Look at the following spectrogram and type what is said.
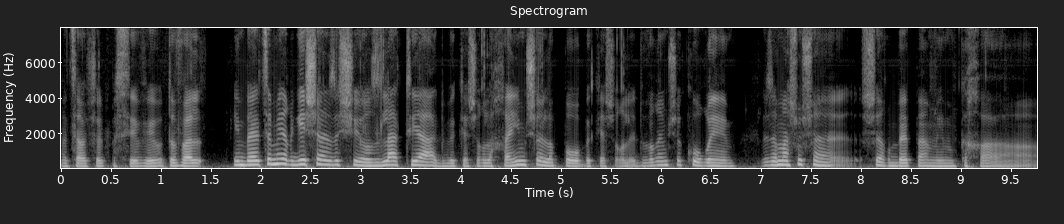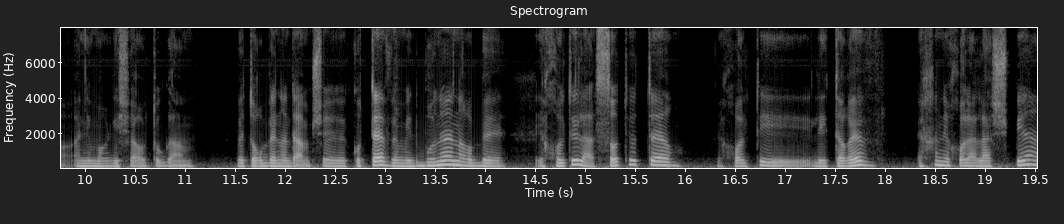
ומצב של פסיביות, אבל היא בעצם הרגישה איזושהי אוזלת יד בקשר לחיים שלה פה, בקשר לדברים שקורים. וזה משהו ש, שהרבה פעמים ככה אני מרגישה אותו גם בתור בן אדם שכותב ומתבונן הרבה. יכולתי לעשות יותר, יכולתי להתערב, איך אני יכולה להשפיע,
